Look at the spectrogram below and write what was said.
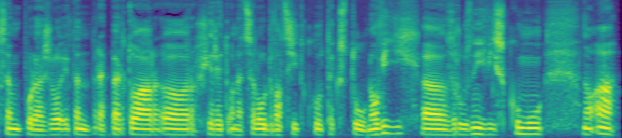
se mu podařilo i ten repertoár rozšířit o necelou dvacítku textů nových z různých výzkumů. No a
